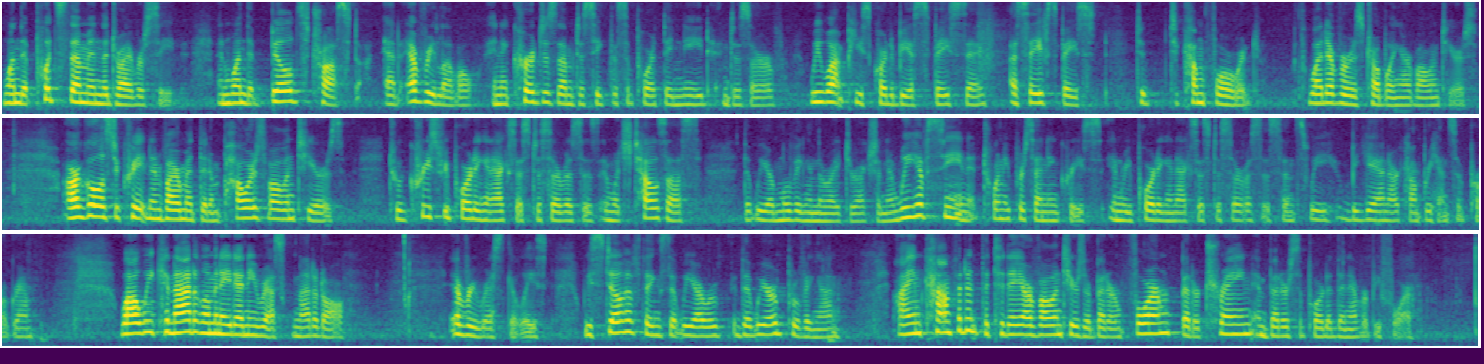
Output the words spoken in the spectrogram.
one that puts them in the driver's seat, and one that builds trust at every level and encourages them to seek the support they need and deserve. We want Peace Corps to be a space safe, a safe space to, to come forward with whatever is troubling our volunteers. Our goal is to create an environment that empowers volunteers to increase reporting and access to services, and which tells us that we are moving in the right direction. And we have seen a 20% increase in reporting and access to services since we began our comprehensive program. While we cannot eliminate any risk, not at all, every risk at least, we still have things that we are, that we are improving on. I am confident that today our volunteers are better informed, better trained, and better supported than ever before.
